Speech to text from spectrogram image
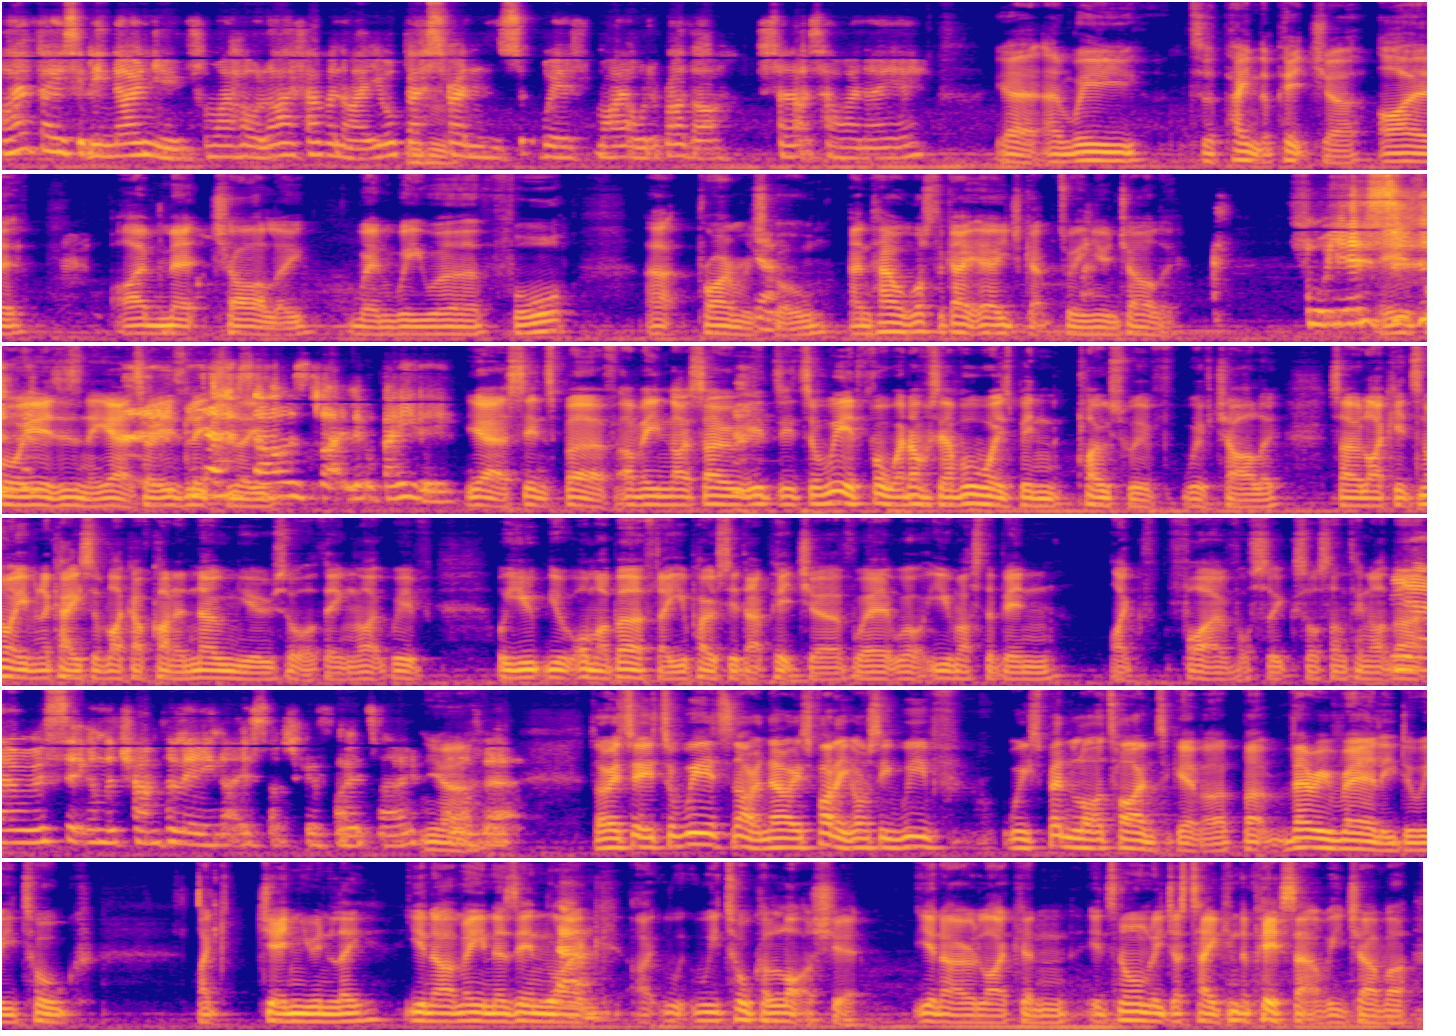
I've basically known you for my whole life, haven't I? You're best Mhm. friends with my older brother, so that's how I know you. Yeah, and we to paint the picture, I I met Charlie when we were four at primary Yeah. school. And how what's the age gap between you and Charlie? Four years. It is four years, isn't it? Yeah, so it is yeah, literally so I was like a little baby. yeah since birth. I mean, like so it's it's a weird thought, and obviously I've always been close with with Charlie. So like it's not even a case of like I've kind of known you sort of thing. Like with well, you you on my birthday you posted that picture of where well you must have been like five or six or something like that. Yeah, we were sitting on the trampoline. That is such a good photo. Yeah. I love it. So it's it's a weird scenario. Now it's funny. Obviously, we've we spend a lot of time together, but very rarely do we talk genuinely. You know what I mean? As in, Yeah. like I, we- talk a lot of shit. You know, like, and it's normally just taking the piss out of each other.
